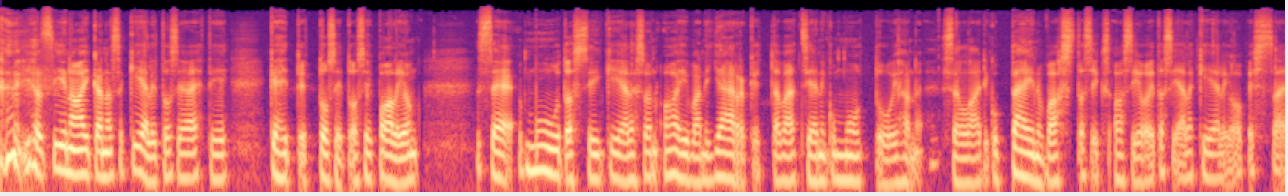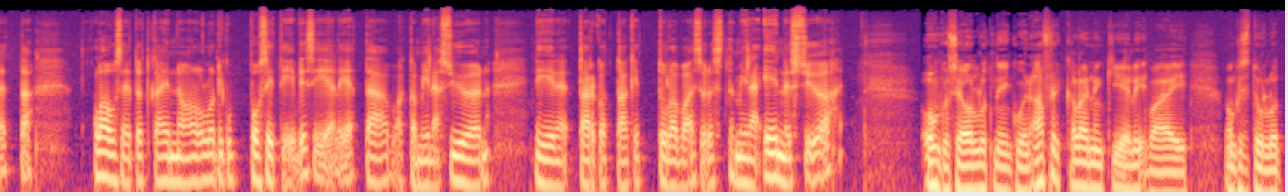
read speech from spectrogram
ja siinä aikana se kieli tosiaan ehtii kehittyä tosi tosi paljon. Se muutos siinä kielessä on aivan järkyttävä, että siellä niin kuin muuttuu ihan sellainen niin päinvastaisiksi asioita siellä kieliopissa, että lauseet, jotka ennen on ollut niin positiivisia, eli että vaikka minä syön, niin tarkoittaakin tulevaisuudessa, että minä en syö. Onko se ollut niin kuin afrikkalainen kieli vai onko se tullut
